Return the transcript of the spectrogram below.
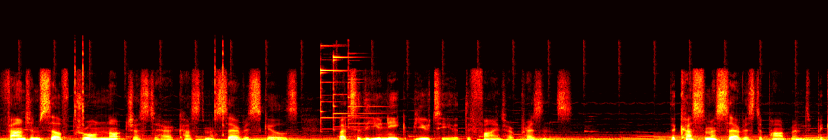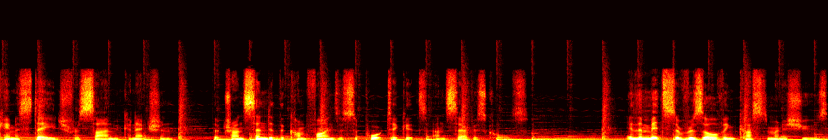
found himself drawn not just to her customer service skills, but to the unique beauty that defined her presence. The customer service department became a stage for a silent connection that transcended the confines of support tickets and service calls. In the midst of resolving customer issues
